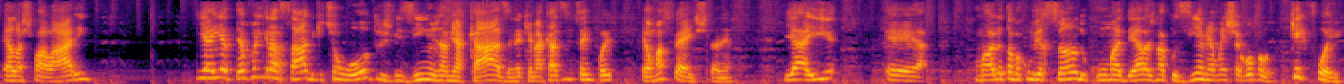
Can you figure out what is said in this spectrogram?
elas falarem. E aí até foi engraçado que tinham outros vizinhos na minha casa, né? Que a minha casa sempre foi é uma festa, né? E aí é, uma hora eu tava conversando com uma delas na cozinha, minha mãe chegou e falou: O que, que foi?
